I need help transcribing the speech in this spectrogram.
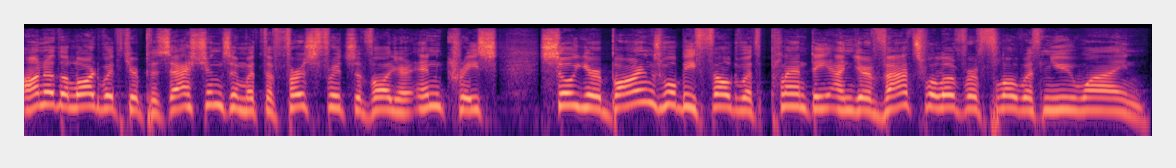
Honor the Lord with your possessions and with the first fruits of all your increase, so your barns will be filled with plenty and your vats will overflow with new wine.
